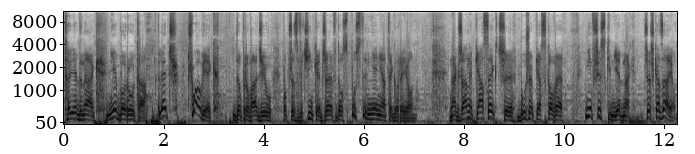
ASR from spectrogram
To jednak nie Boruta, lecz człowiek doprowadził poprzez wycinkę drzew do spustynnienia tego rejonu. Nagrzany piasek czy burze piaskowe nie wszystkim jednak przeszkadzają.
